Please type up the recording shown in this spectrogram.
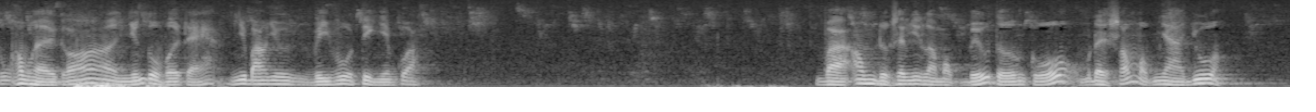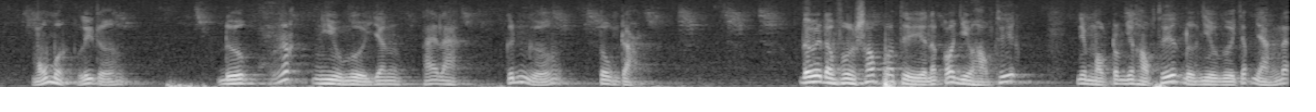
cũng không hề có những cô vợ trẻ như bao nhiêu vị vua tiền nhiệm của ông. Và ông được xem như là một biểu tượng của một đời sống, một nhà vua, mẫu mực lý tưởng, được rất nhiều người dân Thái Lan kính ngưỡng, tôn trọng. Đối với Đông Phương Sóc thì nó có nhiều học thuyết, nhưng một trong những học thuyết được nhiều người chấp nhận đó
